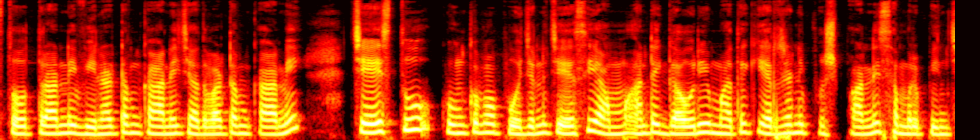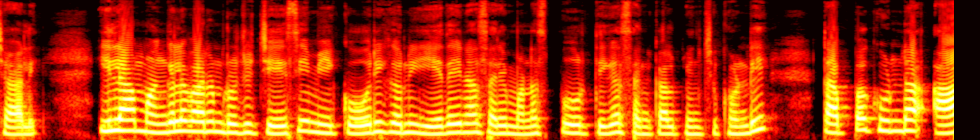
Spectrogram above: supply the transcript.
స్తోత్రాన్ని వినటం కానీ చదవటం కానీ చేస్తూ కుంకుమ పూజను చేసి అమ్మ అంటే గౌరీ మాతకి ఎర్రని పుష్పాన్ని సమర్పించాలి. ఇలా మంగళవారం రోజు చేసి మీ కోరికను ఏదైనా సరే మనస్ఫూర్తిగా సంకల్పించుకోండి. తప్పకుండా ఆ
